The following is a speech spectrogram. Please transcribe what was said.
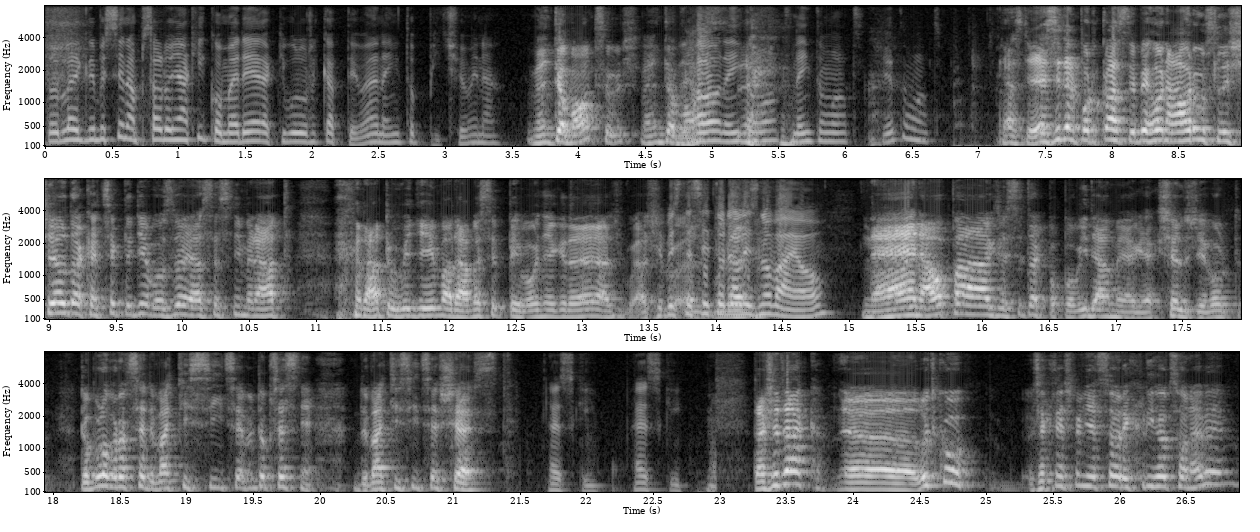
tohle, kdyby si napsal do nějaký komedie, tak ti budu říkat, ty není to píčovina. Není to moc už, není to moc. No, není to moc, není to moc, je to moc. Jasně, jestli ten podcast, kdyby ho náhodou slyšel, tak ať se klidně ozve, já se s ním rád, rád uvidím a dáme si pivo někde. Až, až, že byste až si to dali znova, jo? Ne, naopak, že si tak popovídáme, jak, jak šel život. To bylo v roce 2000, to přesně, 2006. Hezký, hezký. Takže tak, uh, Luďku, řekneš mi něco rychlého, co nevím?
